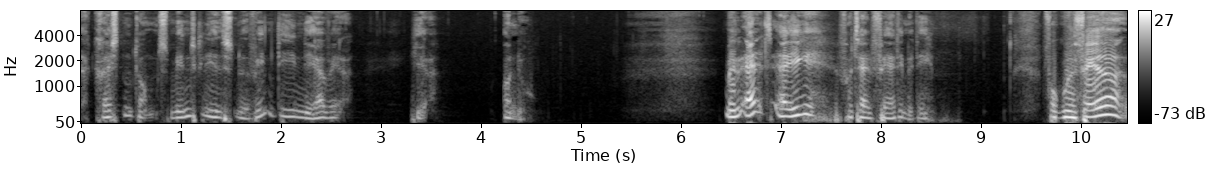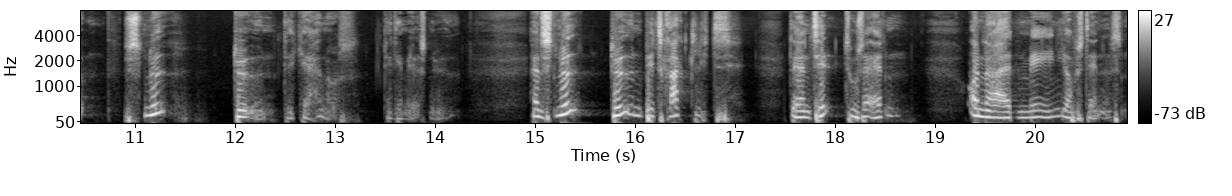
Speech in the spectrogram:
af kristendommens menneskeligheds nødvendige nærvær her og nu. Men alt er ikke fortalt færdigt med det. For Gud Fader snød døden, det kan han også, det er det med at snyde. Han snød døden betragteligt, da han tog sig af den, og nejede den med ind i opstandelsen.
